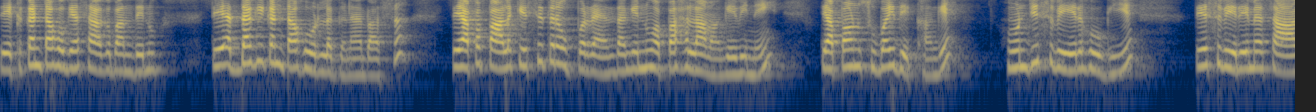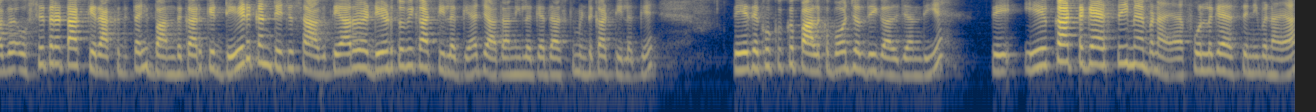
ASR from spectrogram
ਤੇ 1 ਘੰਟਾ ਹੋ ਗਿਆ ਸਾਗ ਬਣਦੇ ਨੂੰ ਤੇ ਅੱਧਾ ਕੀ ਘੰਟਾ ਹੋਰ ਲੱਗਣਾ ਹੈ ਬਸ। ਤੇ ਆਪਾਂ ਪਾਲਕ ਇਸੇ ਤਰ੍ਹਾਂ ਉੱਪਰ ਰਹਿਣ ਦਾਂਗੇ, ਇਹਨੂੰ ਆਪਾਂ ਹਿਲਾਵਾਂਗੇ ਵੀ ਨਹੀਂ ਤੇ ਆਪਾਂ ਹੁਣ ਸਵੇਰ ਹੀ ਦੇਖਾਂਗੇ। ਹੁਣ ਜੀ ਸਵੇਰ ਹੋ ਗਈ ਹੈ ਤੇ ਸਵੇਰੇ ਮੈਂ ਸਾਗ ਉਸੇ ਤਰ੍ਹਾਂ ਢੱਕ ਕੇ ਰੱਖ ਦਿੱਤਾ ਸੀ, ਬੰਦ ਕਰਕੇ। ਡੇਢ ਘੰਟੇ 'ਚ ਸਾਗ ਤਿਆਰ ਹੋਇਆ। ਡੇਢ ਤੋਂ ਵੀ ਘੱਟ ਹੀ ਲੱਗਿਆ, ਜ਼ਿਆਦਾ ਨਹੀਂ ਲੱਗਿਆ 10 ਕੁ ਮਿੰਟ ਘੱਟ ਹੀ ਲੱਗੇ। ਤੇ ਇਹ ਦੇਖੋ ਕਿਉਂਕਿ ਪਾਲਕ ਬਹੁਤ ਜਲਦੀ ਗਲ ਜਾਂਦੀ ਹੈ ਤੇ ਇਹ ਘੱਟ ਗੈਸ ਤੇ ਹੀ ਮੈਂ ਬਣਾਇਆ, ਫੁੱਲ ਗੈਸ ਤੇ ਨਹੀਂ ਬਣਾਇਆ।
